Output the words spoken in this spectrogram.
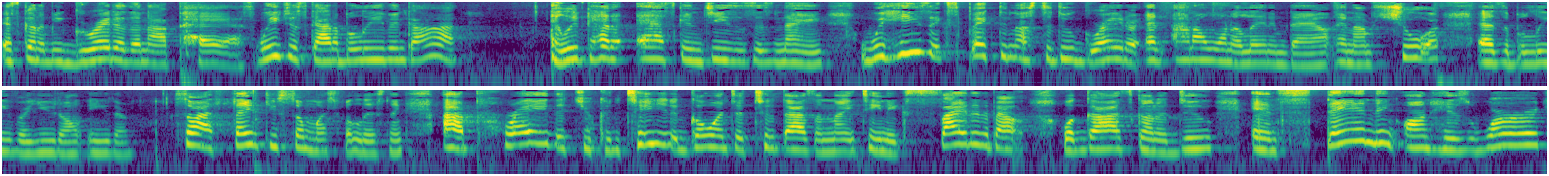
is going to be greater than our past. We just got to believe in God. And we've got to ask in Jesus' name. We, he's expecting us to do greater, and I don't want to let him down. And I'm sure as a believer, you don't either. So I thank you so much for listening. I pray that you continue to go into 2019 excited about what God's going to do and standing on His word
